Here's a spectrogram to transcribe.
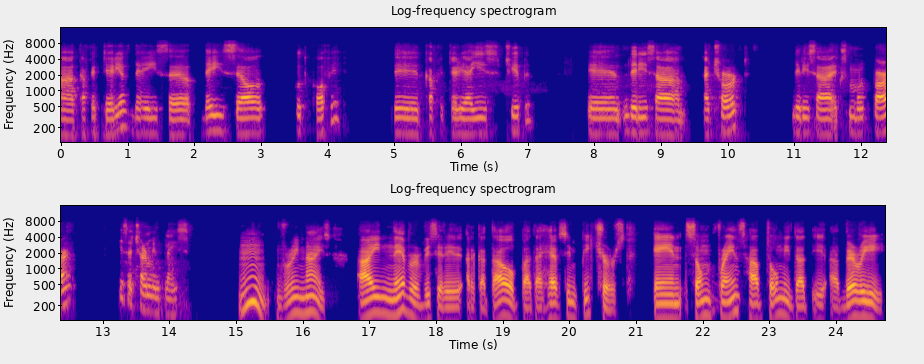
uh, cafeterias. They sell they sell good coffee. The cafeteria is cheap, and there is a a church. There is a small park. It's a charming place. Mm, very nice. I never visited Arcatao, but I have seen pictures and some friends have told me that it a very,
